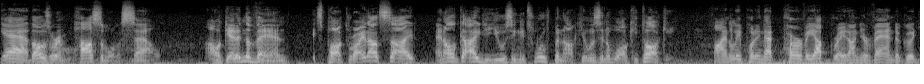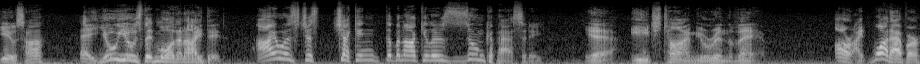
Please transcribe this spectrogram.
Yeah, those were impossible to sell. I'll get in the van. It's parked right outside, and I'll guide you using its roof binoculars and a walkie-talkie. Finally putting that pervy upgrade on your van to good use, huh? Hey, you used it more than I did. I was just checking the binoculars' zoom capacity. Yeah, each time you were in the van. Alright, whatever.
